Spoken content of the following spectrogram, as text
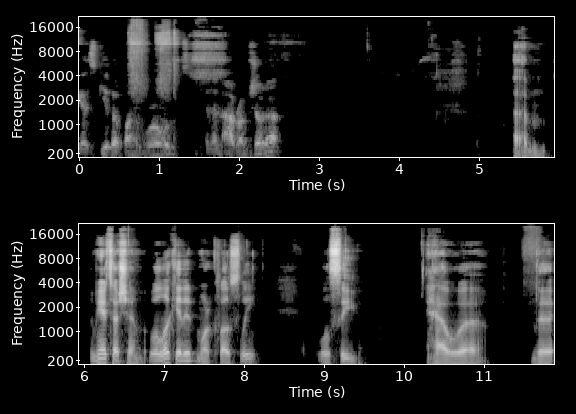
I guess, give up on the world, and then Abraham showed up? Um, Hashem. We'll look at it more closely. We'll see how uh, the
